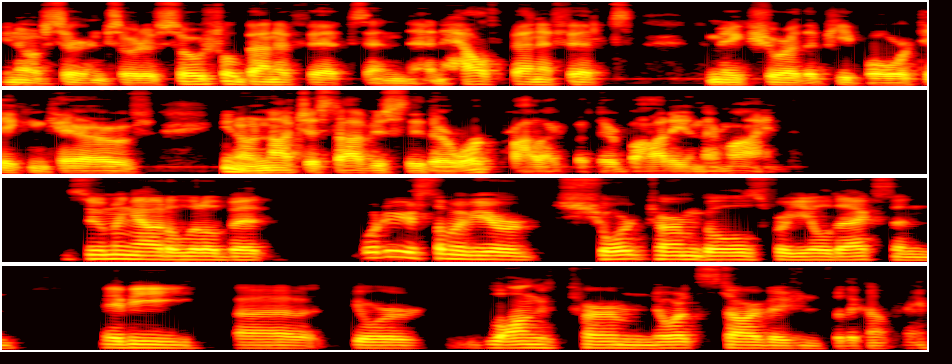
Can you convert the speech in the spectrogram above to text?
you know certain sort of social benefits and, and health benefits to make sure that people were taking care of you know not just obviously their work product but their body and their mind. Zooming out a little bit what are your, some of your short-term goals for YieldX and maybe uh, your long-term north star vision for the company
